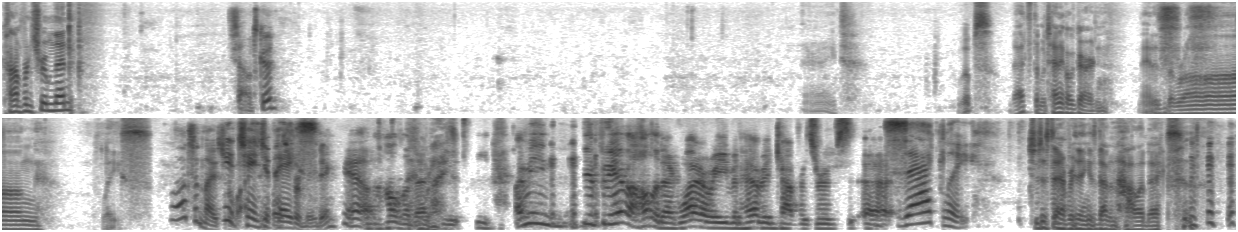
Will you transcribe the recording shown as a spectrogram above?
conference room then? Sounds good. All right. Whoops. That's the botanical garden. That is the wrong place. Well, that's a nice yeah, change of pace for meeting. Yeah, holodeck. Right. I mean, if we have a holodeck, why are we even having conference rooms? Uh, exactly. Just, just everything is done in holodecks.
